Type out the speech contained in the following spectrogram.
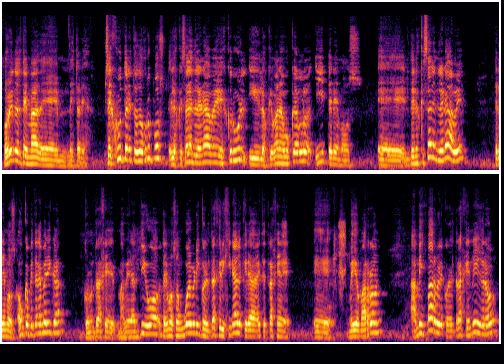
Volviendo al tema de, de historia. Se juntan estos dos grupos, de los que salen de la nave Skrull y los que van a buscarlo, y tenemos, eh, de los que salen de la nave, tenemos a un Capitán América con un traje más bien antiguo, tenemos a un Wolverine con el traje original, que era este traje eh, medio marrón, a Miss Marvel con el traje negro,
